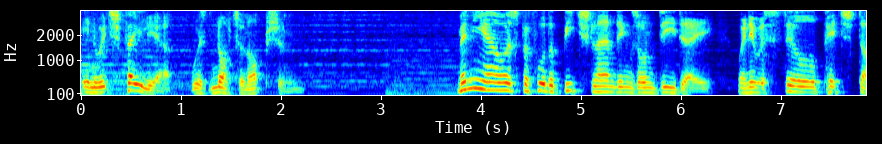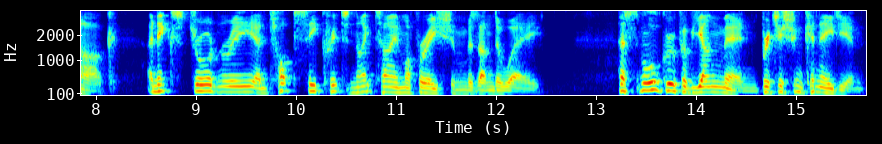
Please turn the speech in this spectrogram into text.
in which failure was not an option. Many hours before the beach landings on D Day, when it was still pitch dark, an extraordinary and top secret nighttime operation was underway. A small group of young men, British and Canadian,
